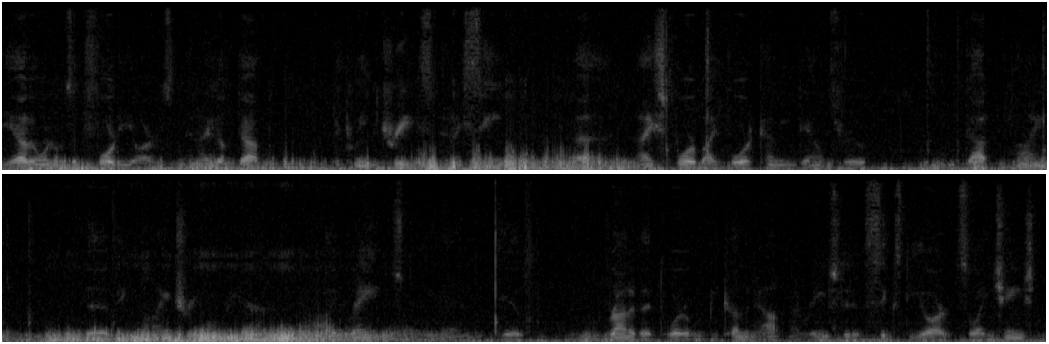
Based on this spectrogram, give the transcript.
The other one was at 40 yards. And I looked up between the trees and I seen a nice 4 by 4 coming down through. Got behind the big pine tree over here. I ranged and it in front of it where it would be coming out and I ranged it at 60 yards. So I changed uh,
